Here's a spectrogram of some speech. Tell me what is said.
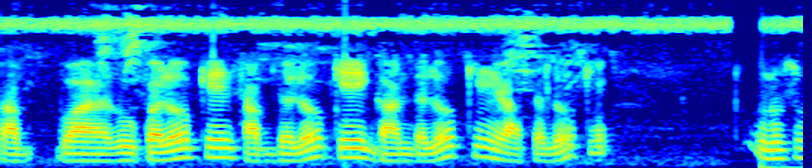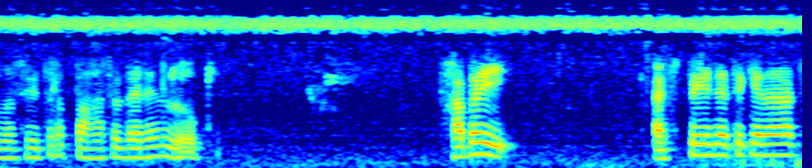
සබ් රූප ලෝකේ, ශබ්ද ලෝකේ, ගන්ධ ලෝකේ, රස ලෝකේ, උණුසුම සීතල පහස දැනෙන ලෝකේ. හැබැයි ඇස්පේ නැති කෙනාට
